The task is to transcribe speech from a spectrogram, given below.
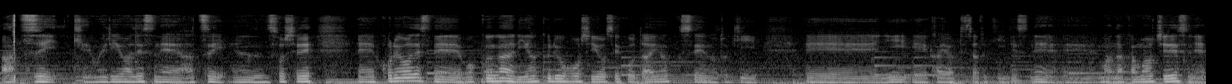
暑い。煙はですね暑い、うん、そして、えーこれはですね僕が理学療法士養成校大学生の時、えーに、え通ってた時にですね、えーまあ、仲間内ですね、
